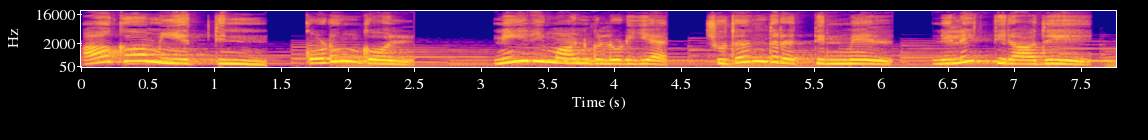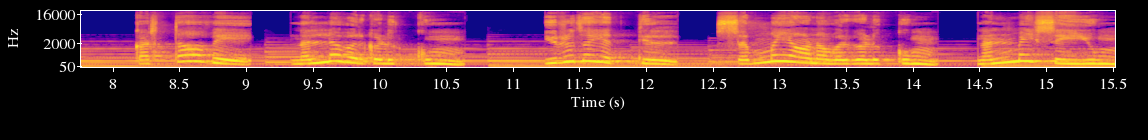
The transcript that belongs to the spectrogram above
ஆகாமியத்தின் கொடுங்கோல் நீதிமான்களுடைய சுதந்திரத்தின் மேல் நிலைத்திராது. கர்த்தாவே நல்லவர்களுக்கும் இருதயத்தில் செம்மையானவர்களுக்கும் நன்மை செய்யும்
